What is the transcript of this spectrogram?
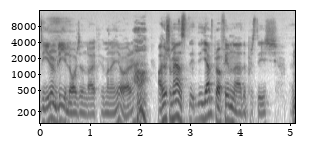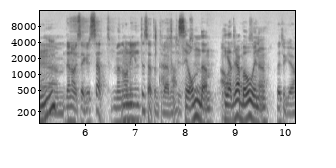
figuren blir larger than life hur man än gör. Ja, hur som helst, det det är jävligt bra film den här, The Prestige. Mm. Ehm, Den har ni säkert sett, men har ni Mm. inte sett den till Fan, äventyr? se om den. Hedra Bowie nu. Det tycker jag.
